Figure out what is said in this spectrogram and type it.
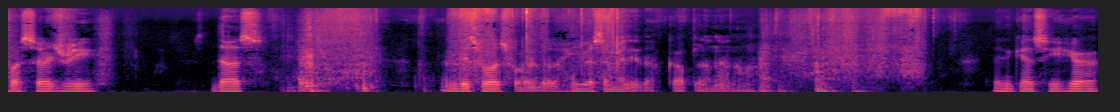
for surgery Das. And this was for the USMLE the Kaplan and all. Then you can see here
